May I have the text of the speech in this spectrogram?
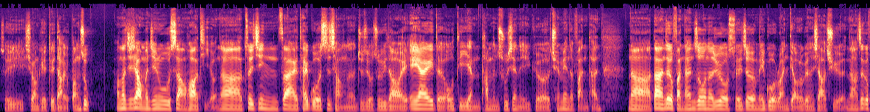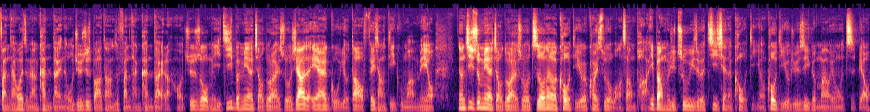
所以希望可以对大家有帮助。好，那接下来我们进入市场话题哦。那最近在台股市场呢，就是有注意到 AI 的 ODM 他们出现了一个全面的反弹。那当然，这个反弹之后呢，就随着美股的软屌又跟着下去了。那这个反弹会怎么样看待呢？我觉得就是把它当成是反弹看待了。哦，就是说我们以基本面的角度来说，现在的 AI 股有到非常低估吗？没有。用技术面的角度来说，之后那个扣底会快速的往上爬。一般我们去注意这个季线的扣底哦，扣底我觉得是一个蛮有用的指标。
